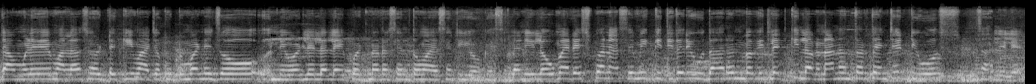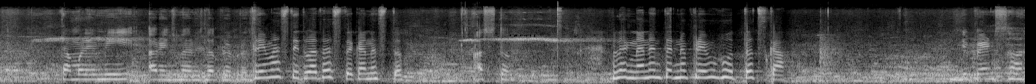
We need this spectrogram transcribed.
त्यामुळे मला असं वाटतं की माझ्या कुटुंबाने जो निवडलेला लाईफ पार्टनर असेल तो माझ्यासाठी योग्य असेल. आणि लव्ह मॅरेज पण असे मी कितीतरी उदाहरण बघितलेत की लग्नानंतर त्यांचे डिवोर्स झालेले आहेत. त्यामुळे मी अरेंज मॅरेजला प्रेफरन्स प्रेम अस्तित्वात असतं का नसतं? असतं. लग्नानंतर प्रेम होतच का? डिपेंड्स ऑन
